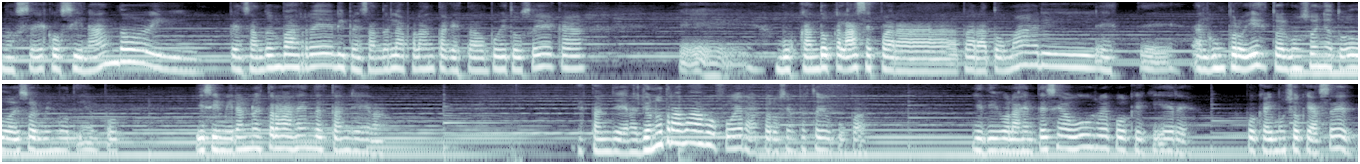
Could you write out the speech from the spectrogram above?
no sé, cocinando y pensando en barrer y pensando en la planta que estaba un poquito seca, eh, buscando clases para, para tomar este, algún proyecto, algún sueño, todo eso al mismo tiempo. Y si miran nuestras agendas, están llenas. Están llenas. Yo no trabajo fuera, pero siempre estoy ocupada. Y digo, la gente se aburre porque quiere, porque hay mucho que hacer.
